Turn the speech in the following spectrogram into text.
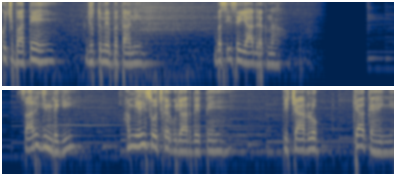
कुछ बातें हैं जो तुम्हें बतानी है। बस इसे याद रखना। सारी ज़िंदगी हम यही सोचकर गुजार देते हैं कि चार लोग क्या कहेंगे।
